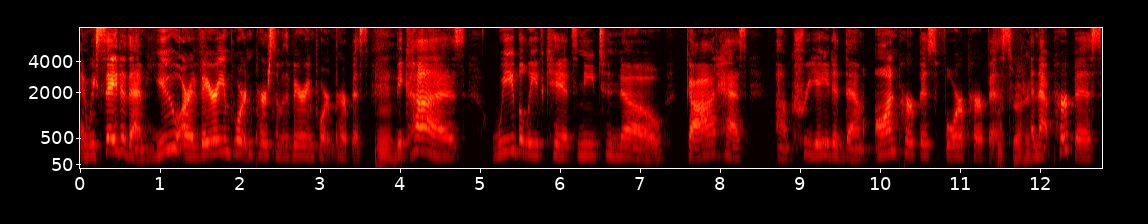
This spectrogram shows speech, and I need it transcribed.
and we say to them, "You are a very important person with a very important purpose," because we believe kids need to know God has um, created them on purpose for a purpose, right. and that purpose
